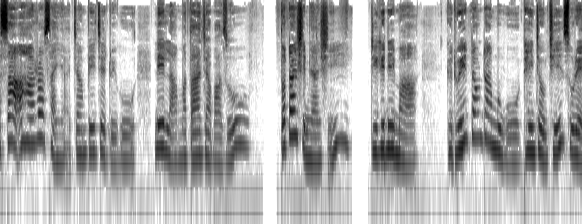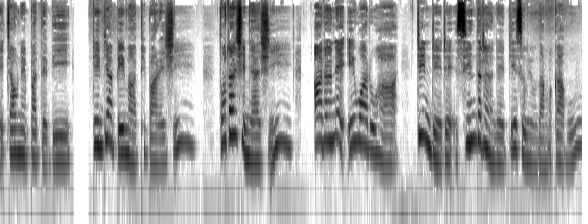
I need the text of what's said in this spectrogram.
အစာအာဟာရဆိုင်ရာအကြံပေးချက်တွေကိုလေ့လာမှတ်သားကြပါစို့။သောတာရှင်များရှင်ဒီကနေ့မှာကတွင်တောင်းတမှုကိုထိန်းချုပ်ခြင်းဆိုတဲ့အကြောင်းနဲ့ပတ်သက်ပြီးတင်ပြပေးမှာဖြစ်ပါတယ်ရှင်။သောတာရှင်များရှင်အာဒံနဲ့အေဝါတို့ဟာတင့်တယ်တဲ့အစင်းတရံနဲ့ပြည့်စုံုံသာမကဘူး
